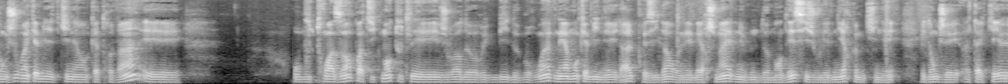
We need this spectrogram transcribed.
donc j'ouvre un cabinet de kiné en 80 et au bout de trois ans, pratiquement tous les joueurs de rugby de Bourgoin venaient à mon cabinet. Et là, le président René Berchemin est venu me demander si je voulais venir comme kiné. Et donc j'ai attaqué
